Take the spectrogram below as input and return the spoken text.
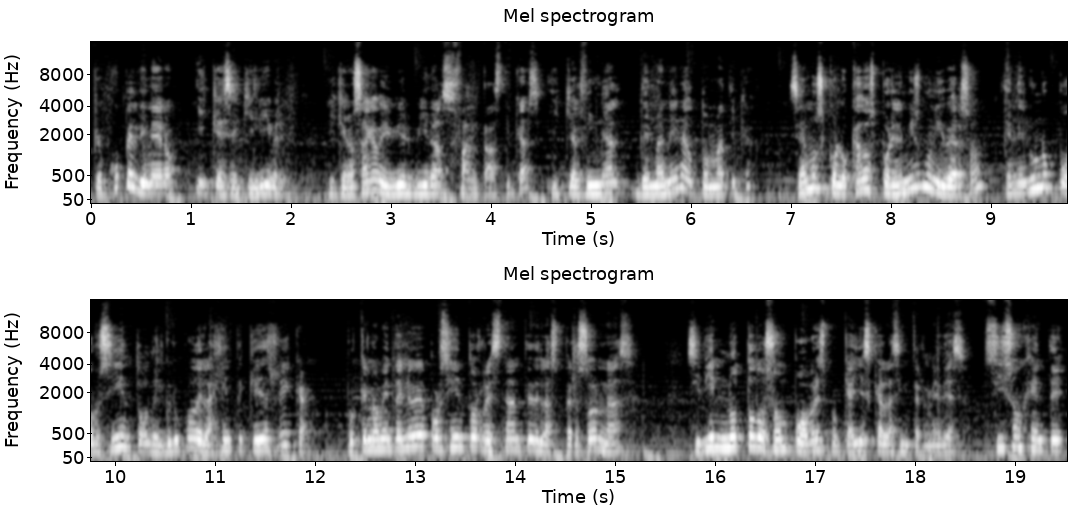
que ocupe el dinero y que se equilibre y que nos haga vivir vidas fantásticas y que al final, de manera automática, seamos colocados por el mismo universo en el 1% del grupo de la gente que es rica. Porque el 99% restante de las personas, si bien no todos son pobres porque hay escalas intermedias, sí son gente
